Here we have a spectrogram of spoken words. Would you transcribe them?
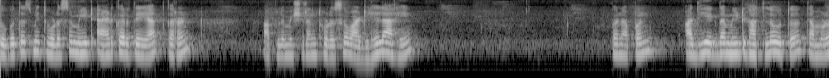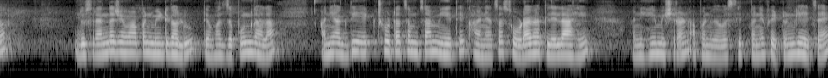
सोबतच मी थोडंसं मीठ ॲड करते यात कारण आपलं मिश्रण थोडंसं वाढलेलं आहे. पण आपण आधी एकदा मीठ घातलं होतं त्यामुळं दुसऱ्यांदा जेव्हा आपण मीठ घालू तेव्हा जपून घाला. आणि अगदी एक छोटा चमचा मी येथे खाण्याचा सोडा घातलेला आहे आणि हे मिश्रण आपण व्यवस्थितपणे फेटून घ्यायचं आहे.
